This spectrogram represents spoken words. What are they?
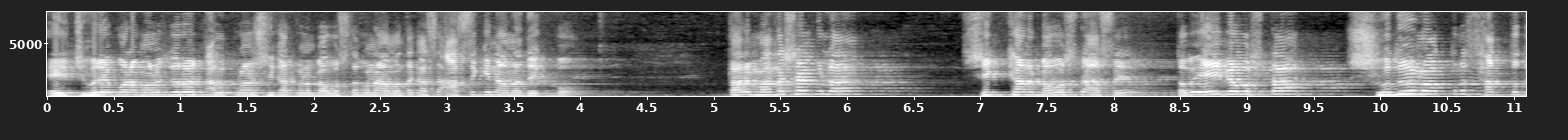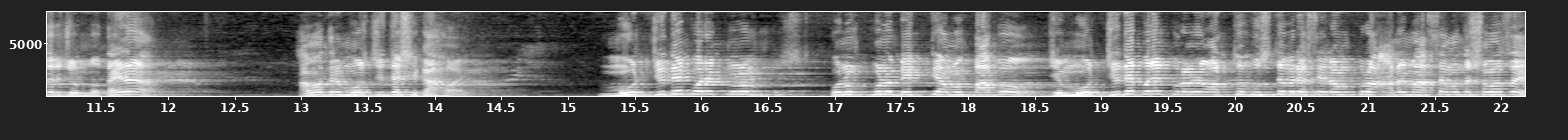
এই ঝরে পড়া মানুষদেরও আল কোরআন শেখার কোনো ব্যবস্থাপনা আমাদের কাছে আছে কিনা আমরা দেখব। তার মাদ্রাসাগুলা শিক্ষার ব্যবস্থা আছে, তবে এই ব্যবস্থা শুধুমাত্র ছাত্রদের জন্য, তাই না? আমাদের মসজিদে শেখা হয়। মসজিদে পড়ে কোনো কোনো কোনো ব্যক্তি আমরা পাবো যে মসজিদে পড়ে কোরআনের অর্থ বুঝতে পেরেছে, এরকম কোনো আলেম আছে আমাদের সমাজে?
